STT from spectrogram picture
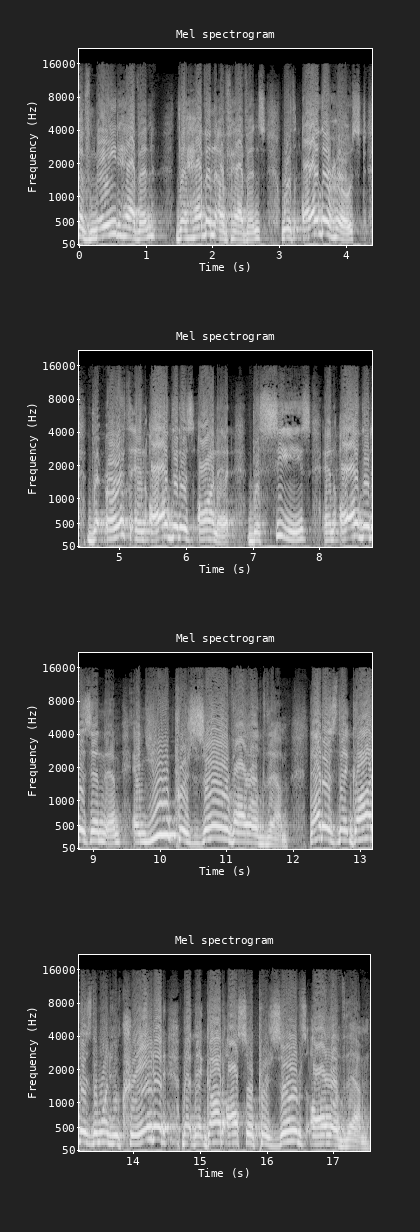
have made heaven, the heaven of heavens, with all their host, the earth and all that is on it, the seas and all that is in them, and you preserve all of them. That is, that God is the one who created, but that God also preserves all of them.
